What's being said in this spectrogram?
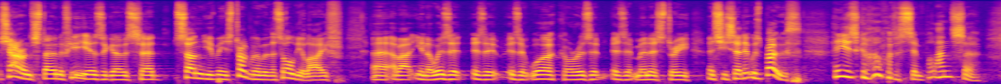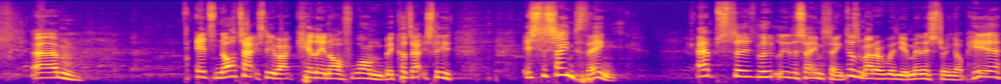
Sharon Stone a few years ago said, son, you've been struggling with this all your life uh, about, you know, is it, is, it, is it work or is it, is it ministry? And she said it was both. And you just go, oh, what a simple answer. Um, it's not actually about killing off one because actually it's the same thing. Absolutely the same thing. Doesn't matter whether you're ministering up here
